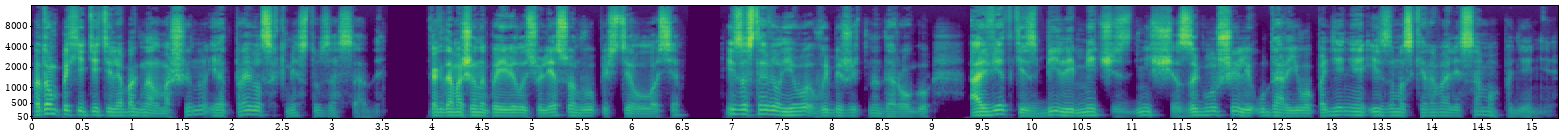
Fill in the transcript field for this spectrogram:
Потом похититель обогнал машину и отправился к месту засады. Когда машина появилась у леса, он выпустил лося, и заставил его выбежать на дорогу, а ветки сбили меч с днища, заглушили удар его падения и замаскировали само падение.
